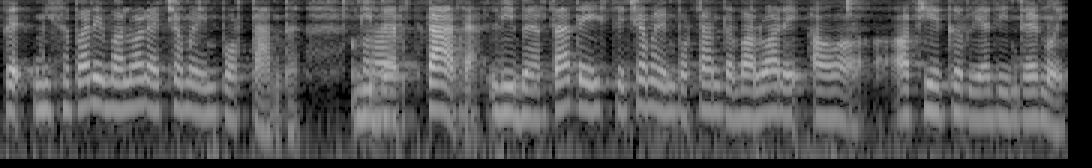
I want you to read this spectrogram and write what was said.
pe, mi se pare valoarea cea mai importantă. Corect. Libertatea. Libertatea este cea mai importantă valoare a, a fiecăruia dintre noi.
